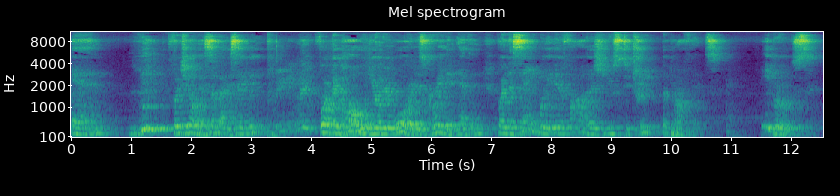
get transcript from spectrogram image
and leap for joy. Somebody say leap. For behold, your reward is great in heaven, for in the same way their fathers used to treat the prophets. Hebrews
